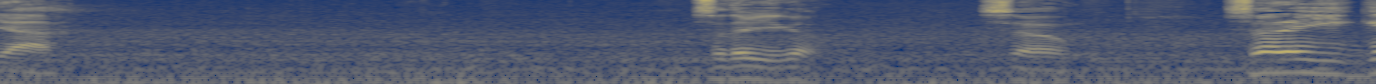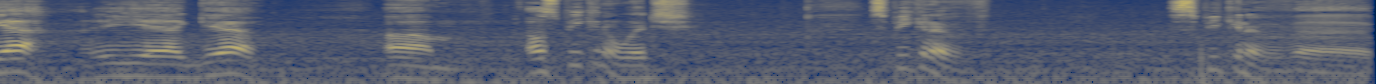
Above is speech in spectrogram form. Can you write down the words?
yeah. So there you go. So, so there you go. There you go. Um, oh, speaking of which, speaking of, speaking of uh,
